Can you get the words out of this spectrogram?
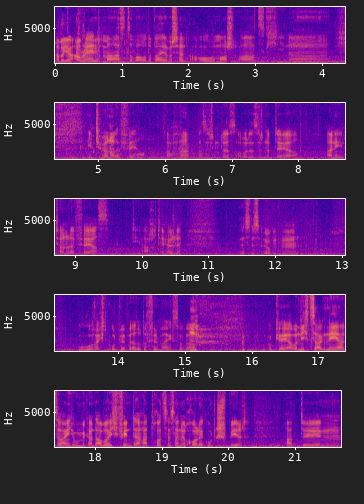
Aber ja, der auch. Grandmaster war er dabei, aber ist halt auch Martial Arts, China, Internal Affair. Aha, was ist denn das? Aber das ist nicht der. Ah ne, Internal Affairs, die achte Hölle. Es ist irgendein, uh, recht gut bewerteter Film eigentlich sogar. Okay, aber nicht sagen, nee, also eigentlich unbekannt. Aber ich finde, er hat trotzdem seine Rolle gut gespielt. Hat den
